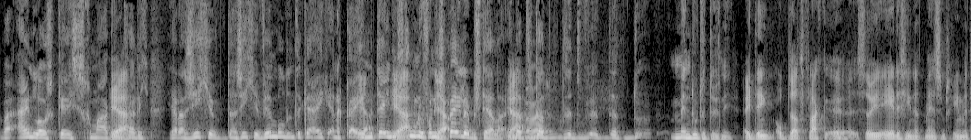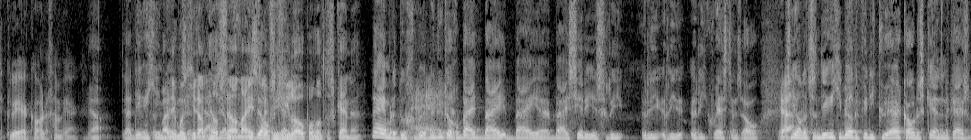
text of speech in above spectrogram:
waren eindeloos cases gemaakt. Ja. Feit dat je, ja, dan, zit je, dan zit je Wimbledon te kijken en dan kan je Ja. meteen die Ja. schoenen van die Ja. speler bestellen. Ja. En dat, dat, dat, dat, men doet het dus niet. Ik denk op dat vlak eh, zul je eerder zien dat mensen misschien met de QR-code gaan werken. Ja. Ja, dingetje in Maar die moet je dan heel snel naar je televisie scannen. lopen om dat te scannen. Nee, maar dat doet, gebeurt nu toch bij, bij, bij, eh, bij Serious re, re- re- Request en zo. Ja. Zie je altijd zo'n dingetje in beeld, dan kun je die QR-code scannen... en dan krijg je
